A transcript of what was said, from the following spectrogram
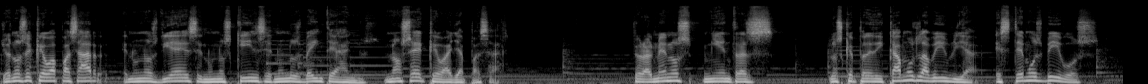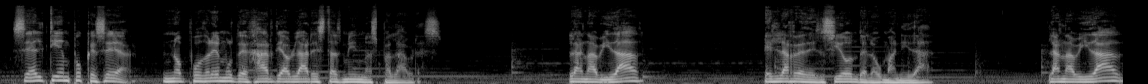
Yo no sé qué va a pasar en unos 10, en unos 15, en unos 20 años. No sé qué vaya a pasar. Pero al menos mientras los que predicamos la Biblia estemos vivos, sea el tiempo que sea, no podremos dejar de hablar estas mismas palabras. La Navidad es la redención de la humanidad. La Navidad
